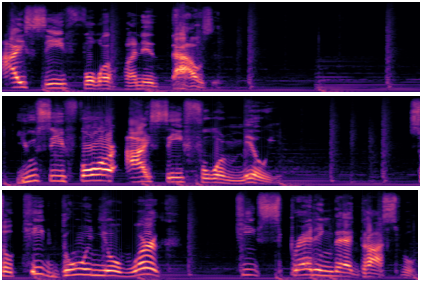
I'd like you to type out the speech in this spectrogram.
I see 400,000. You see four, I see 4 million. So keep doing your work. Keep spreading that gospel.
